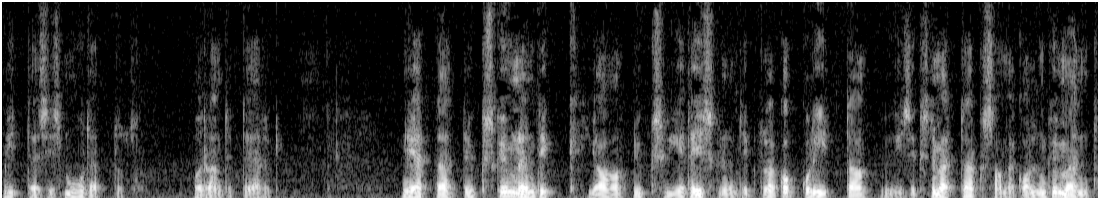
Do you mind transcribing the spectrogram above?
mitte siis muudetud võrrandite järgi nii et näete, üks kümnendik ja üks viieteistkümnendik tuleb kokku liita, ühiseks nimetajaks saame kolmkümmend.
